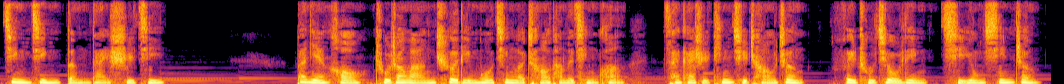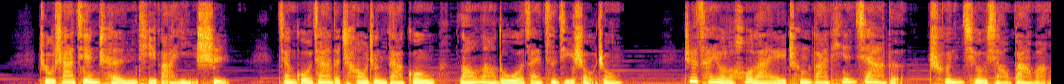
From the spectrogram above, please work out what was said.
静静等待时机。半年后，楚庄王彻底摸清了朝堂的情况，才开始听取朝政，废除旧令，启用新政，诛杀奸臣，提拔隐士，将国家的朝政大功牢牢地握在自己手中，这才有了后来称霸天下的春秋小霸王。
